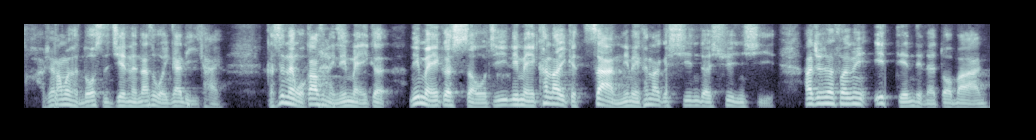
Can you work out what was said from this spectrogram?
好像浪费很多时间了，但是我应该离开。可是呢，我告诉你，你每一个，你每一个手机，你每看到一个赞，你每看到一个新的讯息，它就是分泌一点点的多巴胺，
